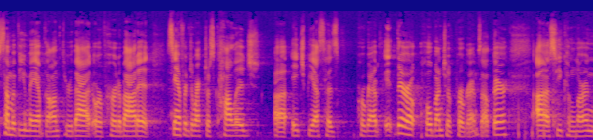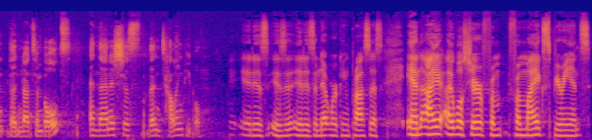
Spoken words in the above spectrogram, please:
some of you may have gone through that or have heard about it. Stanford Directors College, HBS uh, has programs. It, there are a whole bunch of programs out there, uh, so you can learn the nuts and bolts, and then it's just then telling people. It is, is it is a networking process, and I, I will share from from my experience.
